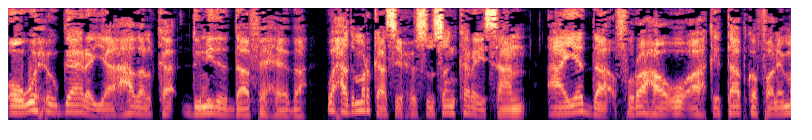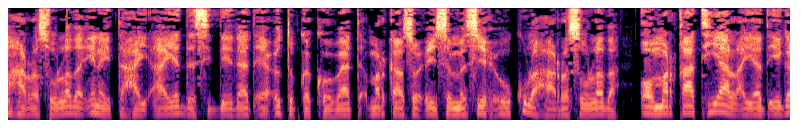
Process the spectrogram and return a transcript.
oo wuxuu gaarayaa hadalka dunida daafaheeda waxaad markaasi xusuusan karaysaan aayadda furaha u ah kitaabka falimaha rasuullada inay tahay aayadda siddeedaad ee cutubka koowaad markaasoo ciise masiix uu ku lahaa rasuullada oo markhaatiyaal ayaad iiga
